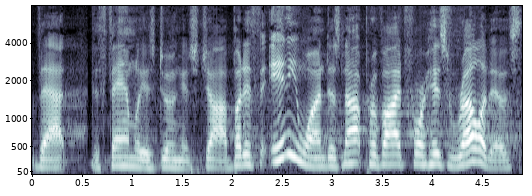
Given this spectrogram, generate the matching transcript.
that the family is doing its job. But if anyone does not provide for his relatives,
